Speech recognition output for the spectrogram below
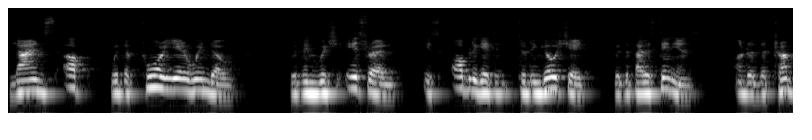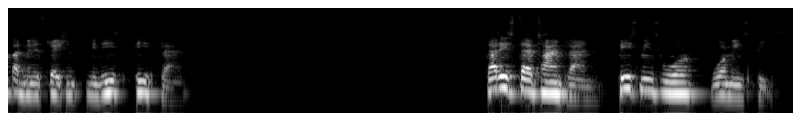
lines up with the four year window within which Israel is obligated to negotiate with the Palestinians under the Trump administration's East peace plan. That is their time plan. Peace means war, war means peace.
